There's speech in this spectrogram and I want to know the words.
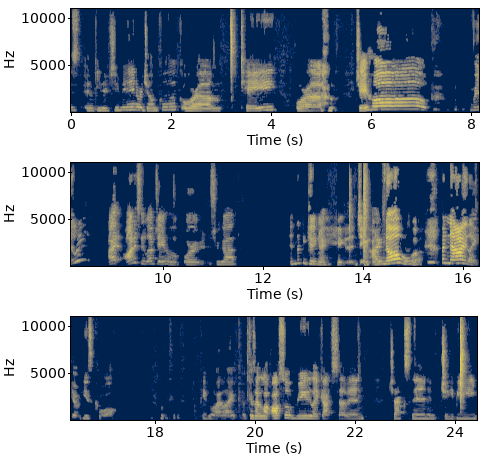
is um, either Jimin or Jungkook or um Tae or uh, J Hope. really? I honestly love J Hope or Suga. In the beginning, I hated J Hope. I know, but now I like him. He's cool. People I like because I lo- also really like Got Seven, Jackson, and JB.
